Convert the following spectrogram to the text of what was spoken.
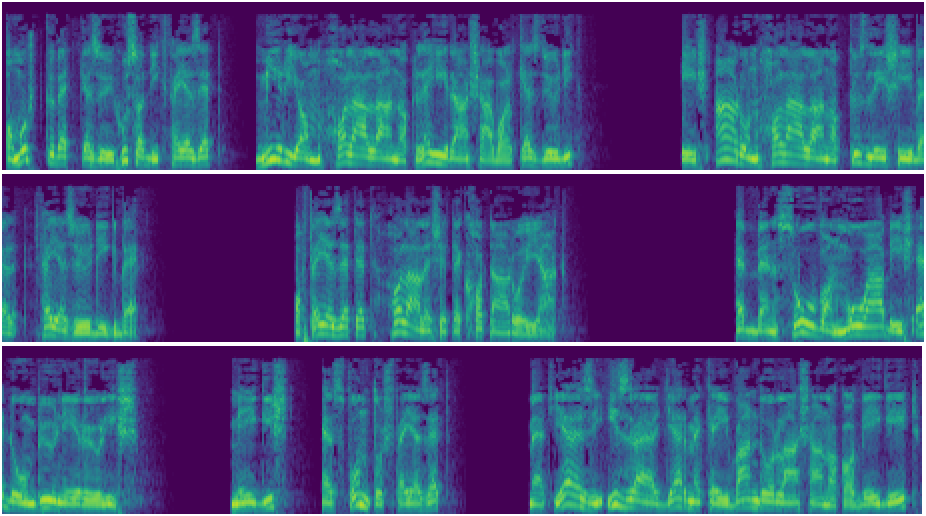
A most következő 20. fejezet Miriam halálának leírásával kezdődik, és Áron halálának közlésével fejeződik be. A fejezetet halálesetek határolják. Ebben szó van Moab és Edom bűnéről is. Mégis ez fontos fejezet, mert jelzi Izrael gyermekei vándorlásának a végét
